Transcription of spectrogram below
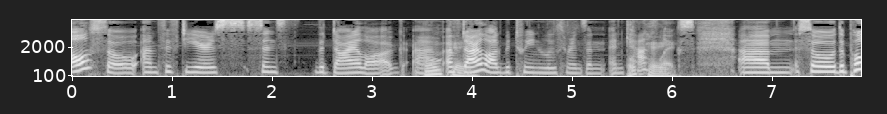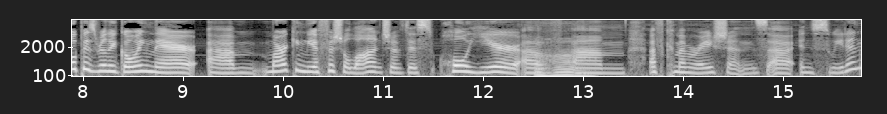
also um, 50 years since the dialogue um, Okay. of dialogue between Lutherans and, and Okay. Catholics. Um, so the Pope is really going there, um, marking the official launch of this whole year of Uh-huh. um, of commemorations uh, in Sweden,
